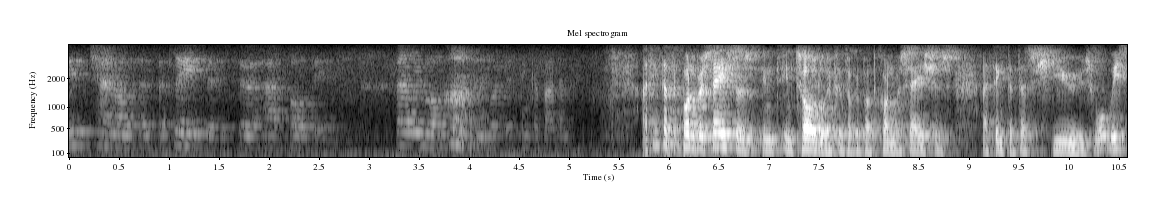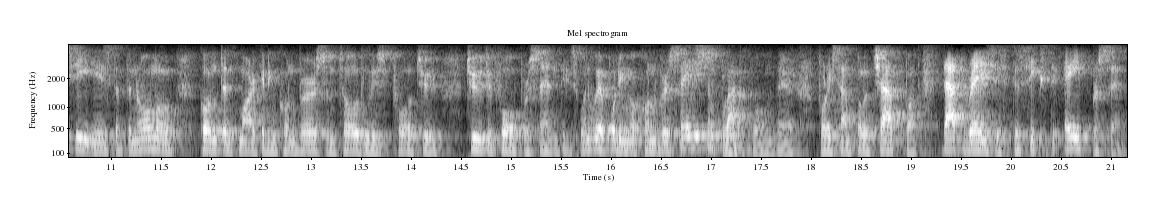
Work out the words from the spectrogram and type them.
these channels as the places to have all this content. What you think about them? I think that the conversations in, in total, if you talk about conversations, I think that that's huge. What we see is that the normal content marketing conversion total is four to two to four percent. Is when we're putting a conversation platform there, for example, a chatbot, that raises to six to eight percent.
